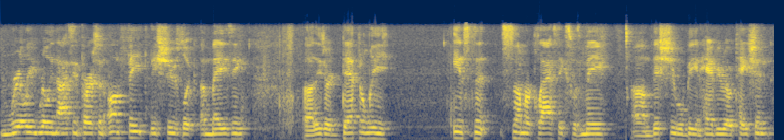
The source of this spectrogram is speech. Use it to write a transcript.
Really, really nice in person. On feet, these shoes look amazing. Uh, these are definitely instant summer classics with me. Um, this shoe will be in heavy rotation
